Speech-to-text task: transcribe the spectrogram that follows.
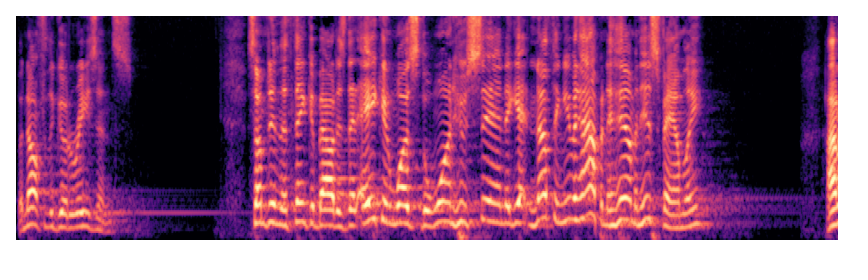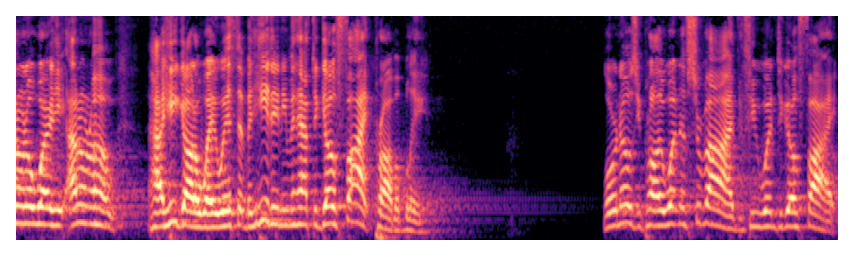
but not for the good reasons. Something to think about is that Achan was the one who sinned, and yet nothing even happened to him and his family. I don't know where he, I don't know how, how he got away with it, but he didn't even have to go fight, probably. Lord knows he probably wouldn't have survived if he went to go fight.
